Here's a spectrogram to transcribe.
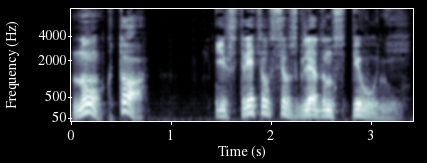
ну, кто? И встретился взглядом с пивуней.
